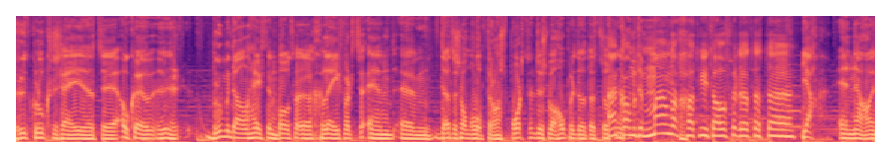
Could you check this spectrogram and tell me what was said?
Ruud Kloek zei, dat ook Bloemendaal heeft een boot geleverd. En um, dat is allemaal op transport. Dus we hopen dat het zo... Aankomende maandag gaat hij het over dat het... Ja, en, nou,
